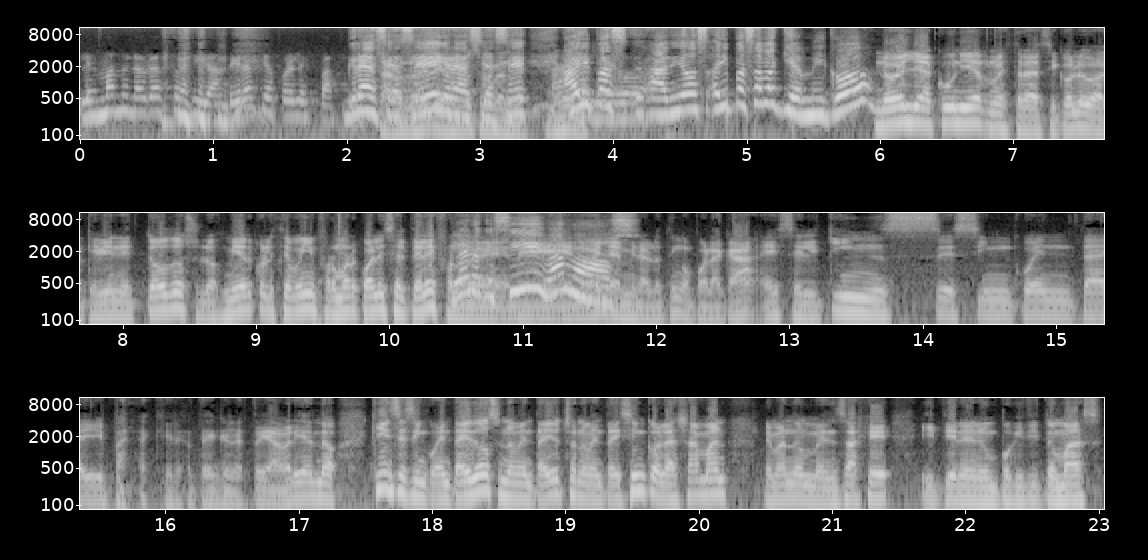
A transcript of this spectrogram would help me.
Les mando un abrazo gigante. Gracias por el espacio. Gracias, eh, gracias. Eh. Ahí adiós. Ahí pasaba quién, Nico. Noelia Cunier, nuestra psicóloga que viene todos los miércoles. Te voy a informar cuál es el teléfono. Claro que sí, vamos. Mira, lo tengo por acá. Es el 1550 y para que lo, que lo estoy abriendo. 1552 98 95. La llaman, le mandan un mensaje y tienen un poquitito más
